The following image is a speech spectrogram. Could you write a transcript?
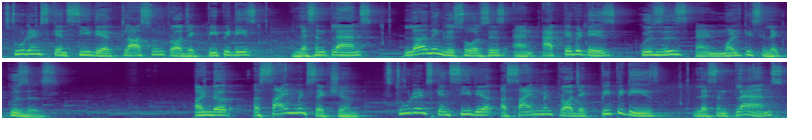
students can see their classroom project PPTs, lesson plans, learning resources and activities, quizzes and multi-select quizzes. Under assignment section, students can see their assignment project PPTs, lesson plans,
